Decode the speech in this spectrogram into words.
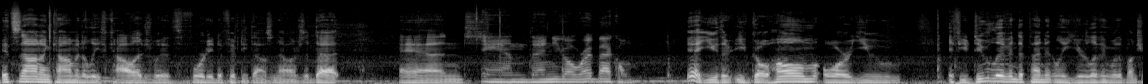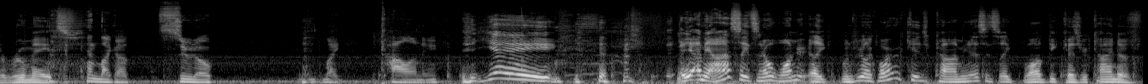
it's not uncommon to leave college with 40 to 50 thousand dollars of debt and And then you go right back home. yeah you either you go home or you if you do live independently you're living with a bunch of roommates in like a pseudo like colony. Yay! yeah, I mean, honestly, it's no wonder. Like when people are like, "Why are kids communists?" It's like, well, because you're kind of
